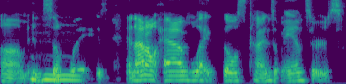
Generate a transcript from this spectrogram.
um in mm-hmm. some ways? And i don't have like those kinds of answers.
